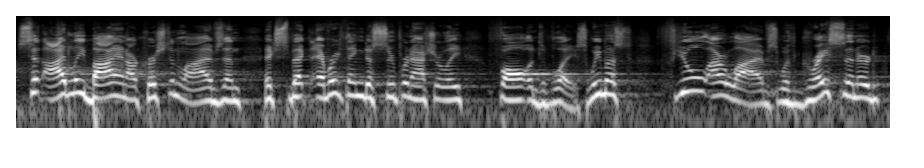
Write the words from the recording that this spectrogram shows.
sit idly by in our Christian lives and expect everything to supernaturally fall into place. We must fuel our lives with grace centered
